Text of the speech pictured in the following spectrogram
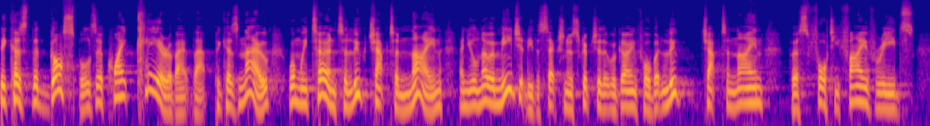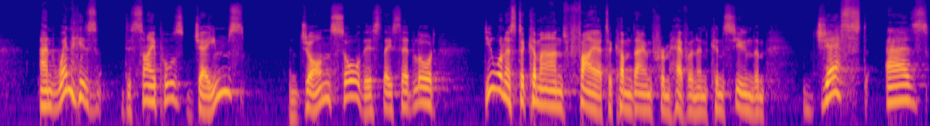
because the Gospels are quite clear about that. Because now, when we turn to Luke chapter 9, and you'll know immediately the section of Scripture that we're going for, but Luke chapter 9, verse 45 reads And when his disciples, James and John, saw this, they said, Lord, do you want us to command fire to come down from heaven and consume them, just as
